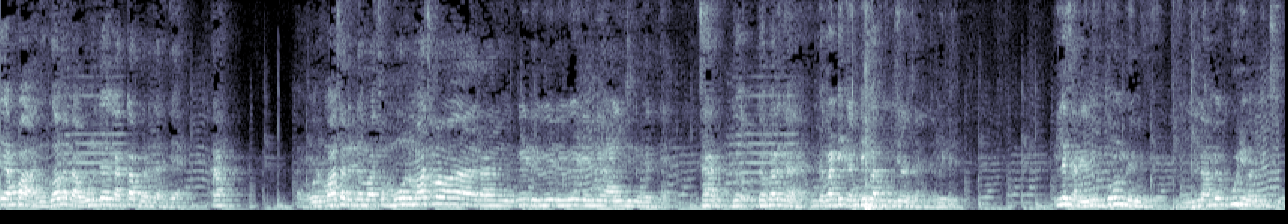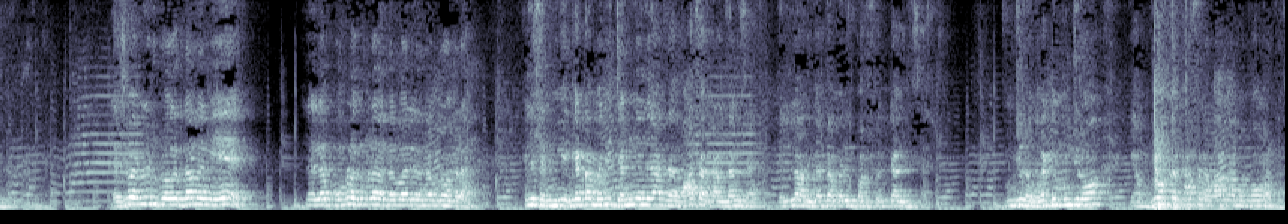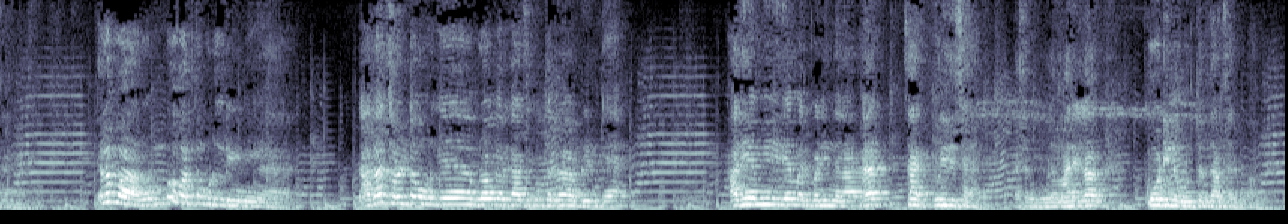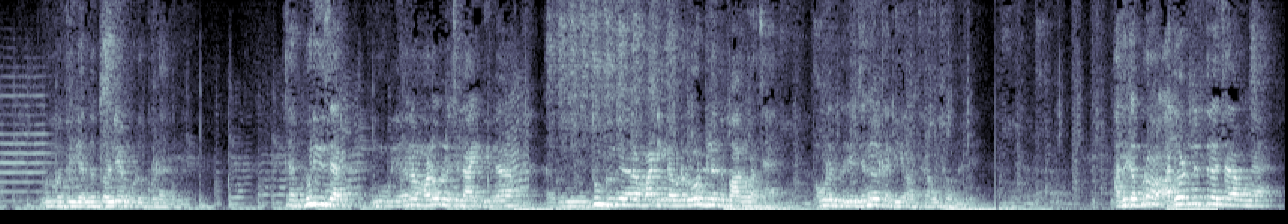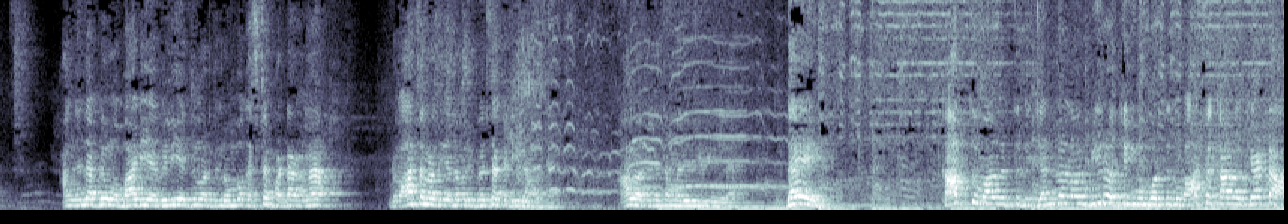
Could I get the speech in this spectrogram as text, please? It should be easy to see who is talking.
Speaker 1: ஏன்பா அது கவர்மெண்ட் அவங்களுக்கே கரெக்டாக போயிடுது அது ஆ? ஒரு மாதம் ரெண்டு மாதம் மூணு மாசமா நான் வீடு வீடு வீடுன்னு அழிஞ்சுன்னு இருக்கேன் சார் இதோ இந்த பாருங்க இந்த வாட்டி கண்டிப்பாக முடிஞ்சிடும் சார் இந்த வீடு. இல்லை சார் எனக்கு தோணுது எனக்கு. எல்லாமே கூடி வந்துச்சு நிஜமா வீடு போகிறது தானே நீ? இல்லை இல்லை பொம்பளை கும்பளை அந்த மாதிரி என்ன போகிறா? இல்லை சார் நீங்கள் கேட்ட மாதிரி ஜன்னல் அந்த வாசக்கால் தானே சார். எல்லாம் அதுக்கேற்ற மாதிரி பர்ஃபெக்டாக இருக்குது சார். முடிஞ்சிடும் இந்த வாட்டி முடிஞ்சிடும். என் புரோக்கர் காசை நான் வாங்காமல் போக மாட்டேன் சார் நான். இல்லைப்பா ரொம்ப வருத்தம் கொடுக்குறீங்க நீங்கள் நான் தான் சொல்லிட்டேன் உங்களுக்கு புரோக்கர் காசு கொடுத்துட்றேன் அப்படின்ட்டு. அதே மீறி இதே மாதிரி பண்ணியிருந்தேனா? சார் புரியுது சார் சார் உங்களை மாதிரிலாம் கோடியில் கொடுத்துட்டு தான் சார் இருப்பாங்க. குடும்பத்துக்கு எந்த தொல்லையும் கொடுக்கக்கூடாதுன்னு. சார் புரியுது சார் உங்களுக்கு எதனா மன உளைச்சல் ஆகிட்டீங்கன்னா கொஞ்சம் தூக்குக்கு எதனா மாட்டிங்கன்னா கூட ரோட்ல இருந்து பார்க்கலாம் சார் அவ்வளோ பெரிய ஜன்னல் கட்டிக்கலாம் சார் ஹவுஸ் ஓனர் அதுக்கப்புறம் அதோட நிறுத்தல சார் அவங்க. அங்கேருந்து அப்படியே உங்கள் பாடியை வெளியே எடுத்துன்னு வரதுக்கு ரொம்ப கஷ்டப்பட்டாங்கன்னா இப்படி வாசல் அதுக்கு ஏற்ற மாதிரி பெருசாக கட்டிக்கிறாங்க சார் ஆளும் அதுக்கு ஏற்ற மாதிரி இருக்கிறீங்களே டேய் காத்து வாங்குறதுக்கு ஜன்னலும் பீரோ தூக்கி போறதுக்கு வாசக்காலம் கேட்டா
